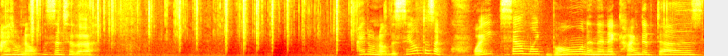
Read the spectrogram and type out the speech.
I don't know. Listen to the, I don't know. The sound doesn't quite sound like bone, and then it kind of does.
